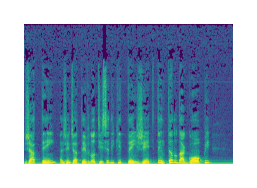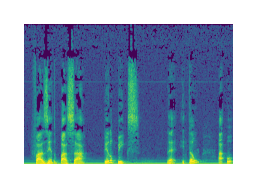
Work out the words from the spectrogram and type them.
já tem, a gente já teve notícia de que tem gente tentando dar golpe, fazendo passar pelo Pix. Né? Então, a, o,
